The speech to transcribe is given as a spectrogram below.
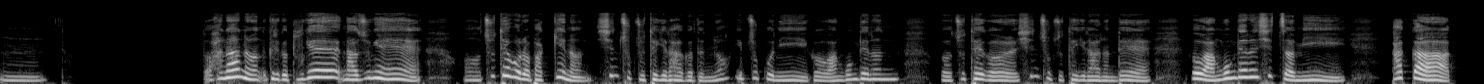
음, 또 하나는 그러니까 두 개 나중에 어, 주택으로 바뀌는 신축주택이라 하거든요. 입주권이 그 완공되는 그 주택을 신축주택이라 하는데 그 완공되는 시점이 각각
